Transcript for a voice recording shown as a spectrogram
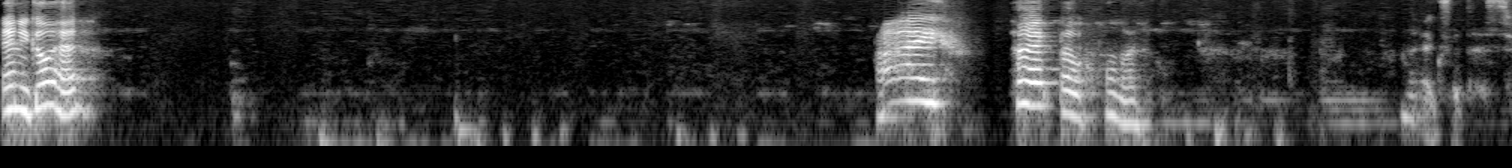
Annie, go ahead. Hi. Hi. Oh, hold on. I'm gonna exit this.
